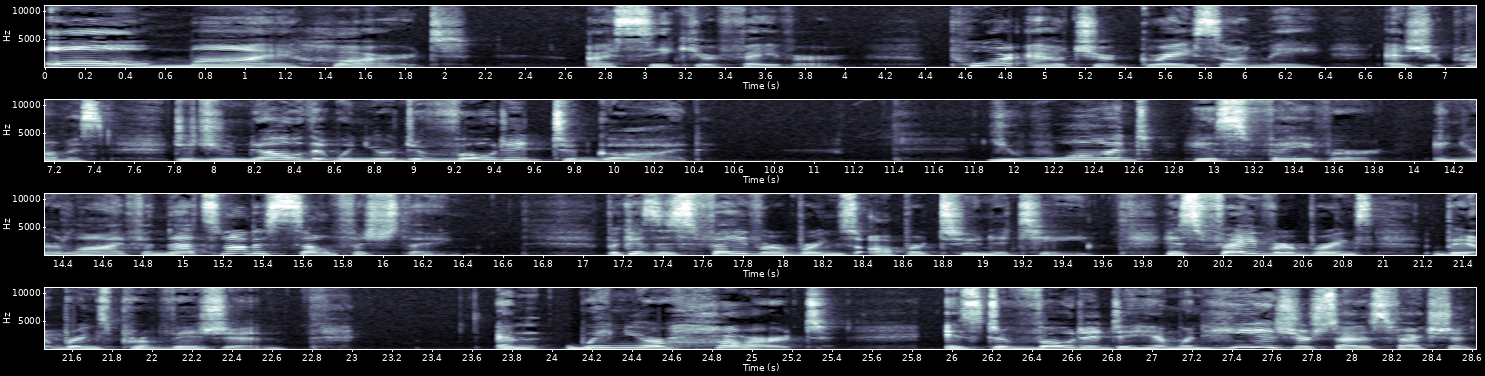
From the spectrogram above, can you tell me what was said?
all my heart, I seek your favor. Pour out your grace on me as you promised. Did you know that when you're devoted to God, you want His favor in your life? And that's not a selfish thing because his favor brings opportunity his favor brings brings provision and when your heart is devoted to him when he is your satisfaction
